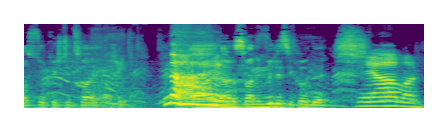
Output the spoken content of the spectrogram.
Außer du kriegst die zwei. Nein. Alter, das war eine Millisekunde. Ja, Mann.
